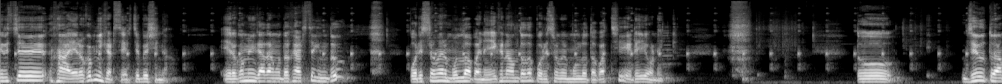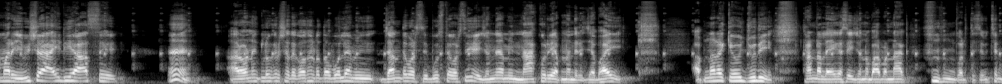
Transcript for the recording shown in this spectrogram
এর চেয়ে হ্যাঁ এরকমই খাটছে, এর চেয়ে বেশি না। এরকমই গাদার মতো খাটছে কিন্তু পরিশ্রমের মূল্য পায় না। এখানে অন্তত পরিশ্রমের মূল্য তো পাচ্ছি, এটাই অনেক। তো যেহেতু আমার এই বিষয়ে আইডিয়া আছে হ্যাঁ আর অনেক লোকের সাথে কথা টথা বলে আমি জানতে পারছি, বুঝতে পারছি এই জন্য আমি না করি আপনাদের যে, ভাই আপনারা কেউ যদি ঠান্ডা লেগে গেছে এই জন্য বারবার নাক করতেছে, বুঝছেন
